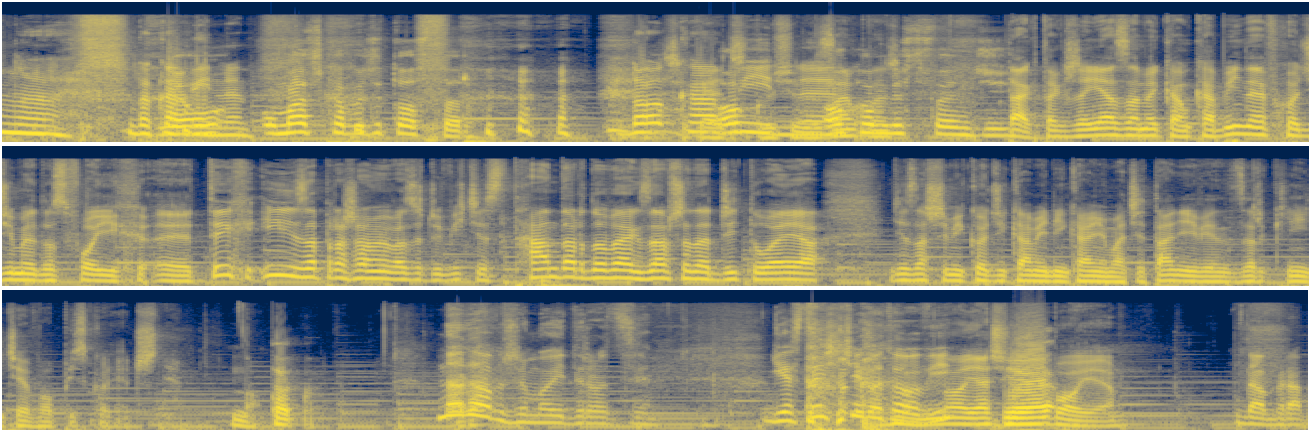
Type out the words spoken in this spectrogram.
Ech, do Nie, kabiny. u, u Maćka będzie toster. Do kabiny. Oko zamknąć. mnie swędzi. Tak, także ja zamykam kabinę, wchodzimy do swoich y, tych i zapraszamy was oczywiście standardowo jak zawsze na G2A, gdzie z naszymi kodzikami, linkami macie taniej, więc zerknijcie w opis koniecznie. No. Tak. No dobrze, moi drodzy. Jesteście gotowi? No ja się Nie. boję. Dobra.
